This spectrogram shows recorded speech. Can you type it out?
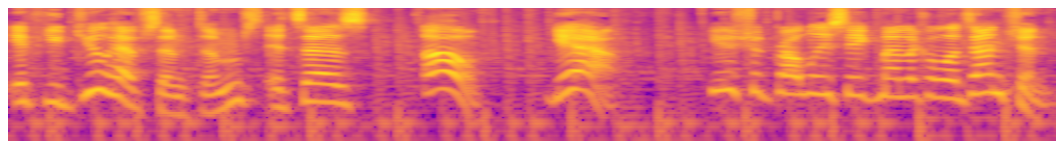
if you do have symptoms, it says, oh, yeah, you should probably seek medical attention.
